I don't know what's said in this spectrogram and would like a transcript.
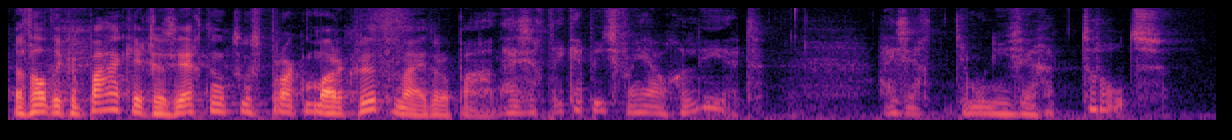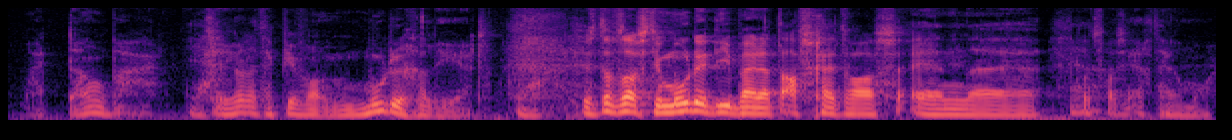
Dat had ik een paar keer gezegd en toen sprak Mark Rutte mij erop aan. Hij zegt, ik heb iets van jou geleerd. Hij zegt, je moet niet zeggen trots, maar dankbaar. Ja. Zeg, dat heb je van mijn moeder geleerd. Dus dat was die moeder die bij dat afscheid was. En uh, dat was echt heel mooi.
